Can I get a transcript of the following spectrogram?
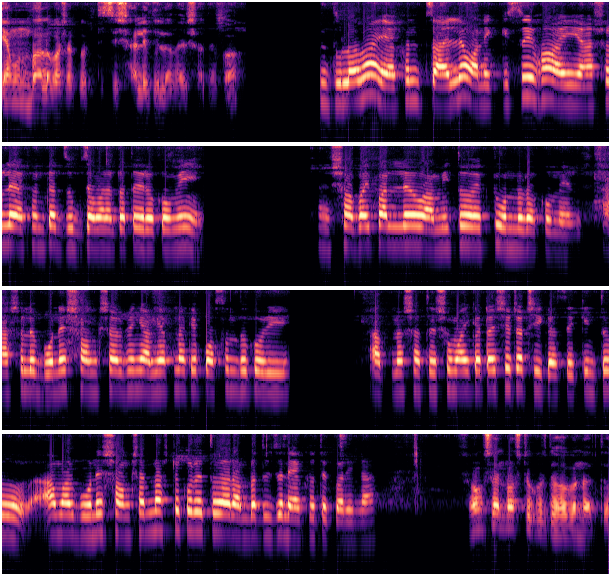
কেমন ভালোবাসা করতেছি শালিদুল্লাহ ভাইয়ের সাথে ক? দুলাভাই, এখন চাইলে অনেক কিছুই হয়। আসলে এখনকার যুগ জামানাটা তো এরকমই। সবাই পারলেও আমি তো একটু অন্য রকমের। আসলে বোনের সংসার ভেঙে আমি আপনাকে পছন্দ করি। আপনার সাথে সময় কাটাই সেটা ঠিক আছে, কিন্তু আমার বোনের সংসার নষ্ট করে তো আর আমরা দুজন এক হতে পারি না। সংসার নষ্ট করতে হবে না তো।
